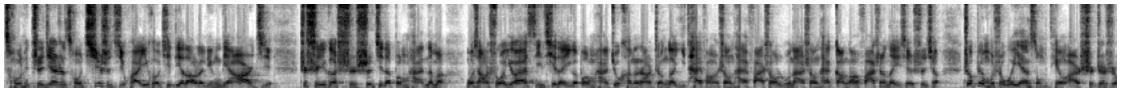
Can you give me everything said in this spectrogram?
从直接是从七十几块一口气跌到了零点二几，这是一个史诗级的崩盘。那么我想说，USDT 的一个崩盘就可能让整个以太坊生态发生 Luna 生态刚刚发生的一些事情。这并不是危言耸听，而是这是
